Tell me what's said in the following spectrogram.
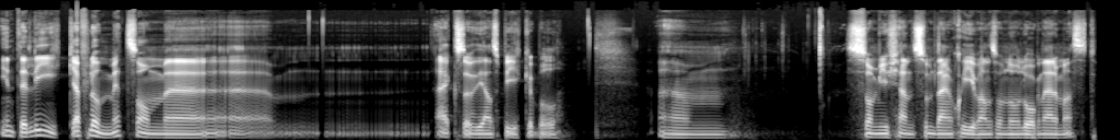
inte lika flummigt som eh, Acts of the Unspeakable. Um, som ju känns som den skivan som de låg närmast.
